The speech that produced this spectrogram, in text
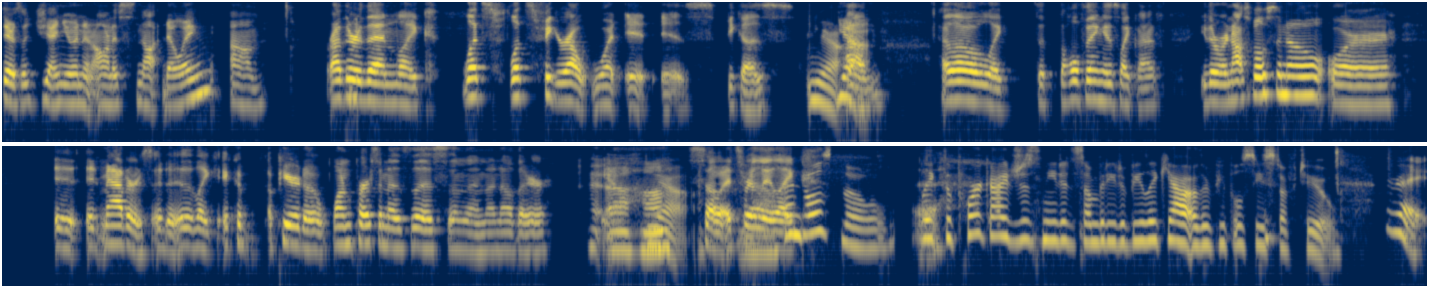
there's a genuine and honest not knowing, um, rather than like let's let's figure out what it is because yeah Yeah. um hello like the, the whole thing is like either we're not supposed to know or it, it matters it, it like it could appear to one person as this and then another Yeah. uh-huh. Yeah. So it's really Yeah. like and also like uh, the poor guy just needed somebody to be like yeah other people see stuff too. Right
